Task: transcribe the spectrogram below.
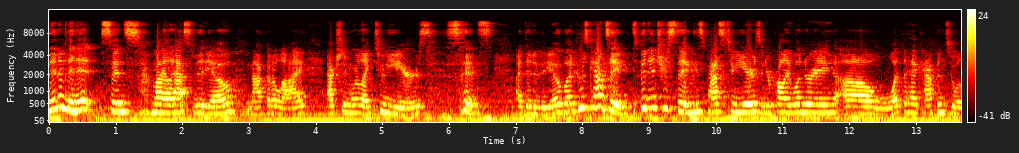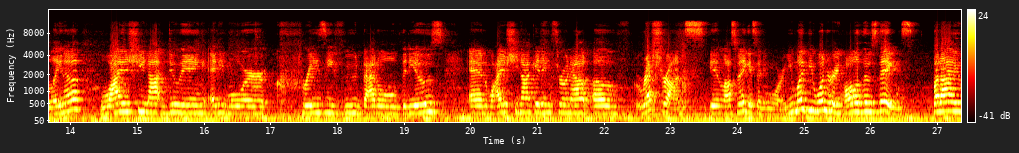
been a minute since my last video, not gonna lie. Actually more like two years since I did a video, but who's counting? It's been interesting these past two years and you're probably wondering uh, what the heck happened to Elena? Why is she not doing any more crazy food battle videos? And why is she not getting thrown out of restaurants in Las Vegas anymore? You might be wondering all of those things, but I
